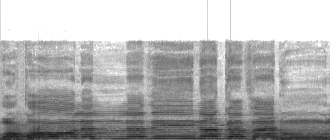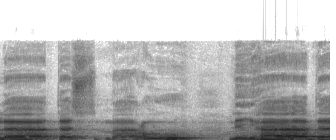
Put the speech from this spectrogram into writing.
وقال الذين كفروا لا تسمعوا لهذا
